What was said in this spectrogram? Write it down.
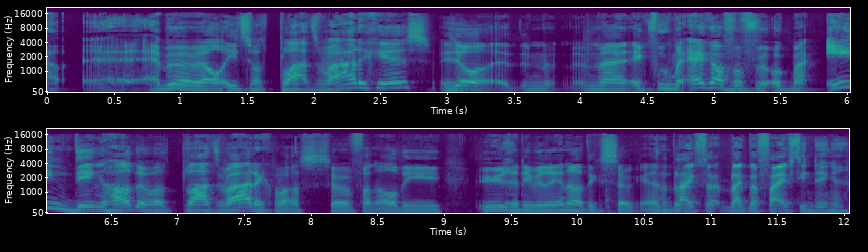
Ja, eh, hebben we wel iets wat plaatwaardig is? Maar ik vroeg me echt af of we ook maar één ding hadden wat plaatwaardig was. Zo van al die uren die we erin hadden gestoken. En Dat blijkt blijkbaar 15 dingen.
